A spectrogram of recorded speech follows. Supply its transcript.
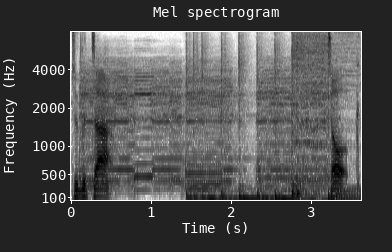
to the top. Talk.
